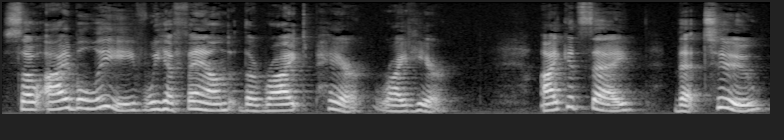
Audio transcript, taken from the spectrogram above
So I believe we have found the right pair right here. I could say that 2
